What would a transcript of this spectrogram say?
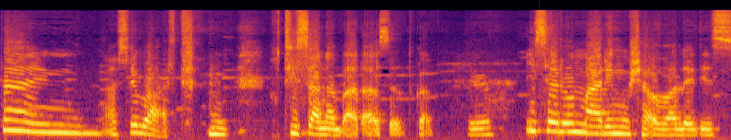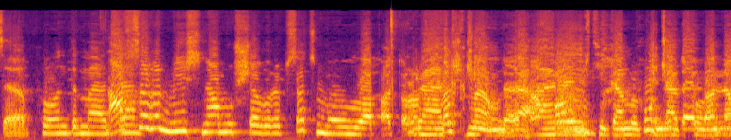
და ასე ვართ. ღვთისანაბარა ასე ვთქვათ ისე რომ მარიმუშავალედის ფონდმა და ასევე მის ნამუშევრებსაც მოულა პატრონობა თქმა უნდა არაერთი გამოფენა ქონდა.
